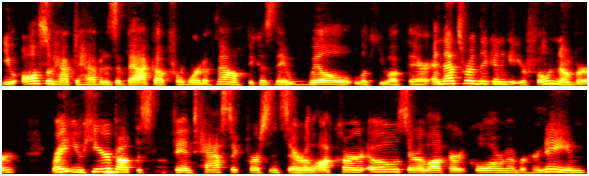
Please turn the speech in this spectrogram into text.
you also have to have it as a backup for word of mouth because they will look you up there. And that's where they're going to get your phone number right? You hear mm-hmm. about this fantastic person sarah lockhart. Oh sarah lockhart cool i'll remember her name.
